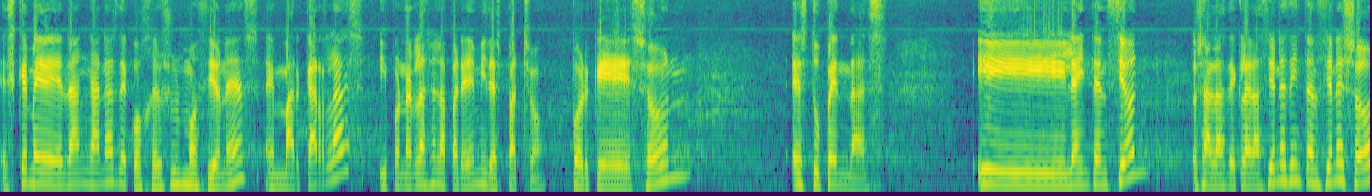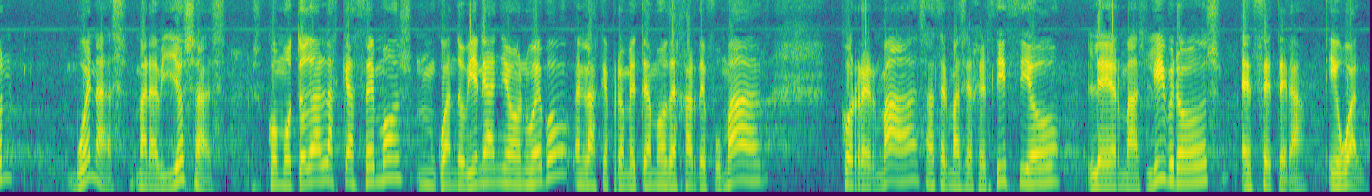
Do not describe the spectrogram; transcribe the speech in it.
Es que me dan ganas de coger sus mociones, enmarcarlas y ponerlas en la pared de mi despacho, porque son estupendas. Y la intención, o sea, las declaraciones de intenciones son buenas, maravillosas, como todas las que hacemos mm, cuando viene Año Nuevo, en las que prometemos dejar de fumar, correr más, hacer más ejercicio, leer más libros, etcétera. Igual.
